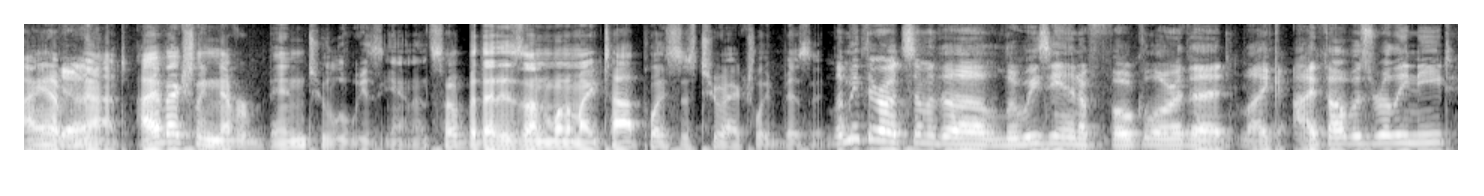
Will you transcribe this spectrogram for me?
I have Yeah? not. I've actually never been to Louisiana, so but that is on one of my top places to actually visit. Let me throw out some of the Louisiana folklore that like I thought was really neat.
